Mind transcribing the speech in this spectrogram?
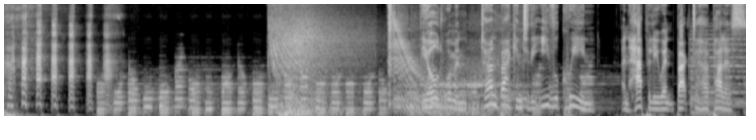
Hmm. woman turned back into the evil queen and happily went back to her palace.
